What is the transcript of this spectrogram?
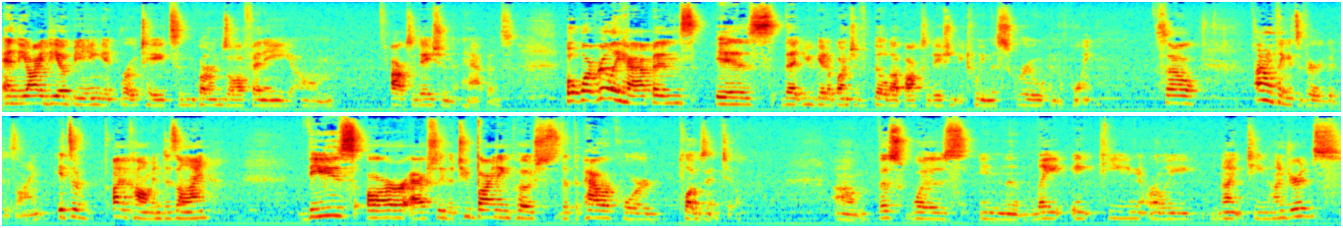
And the idea being it rotates and burns off any um, oxidation that happens. But what really happens is that you get a bunch of buildup oxidation between the screw and the point. So I don't think it's a very good design. It's an uncommon design. These are actually the two binding posts that the power cord plugs into. Um, this was in the late 18, early 1900s.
